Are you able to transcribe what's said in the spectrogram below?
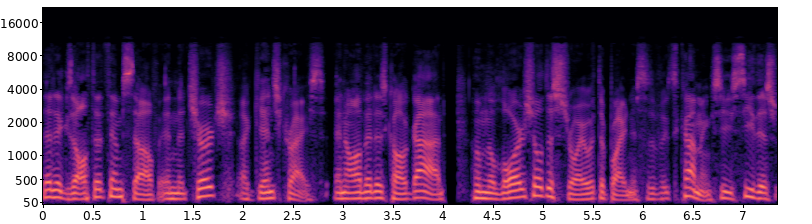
that exalteth himself in the church against Christ and all that is called God, whom the Lord shall destroy with the brightness of his coming. So you see this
